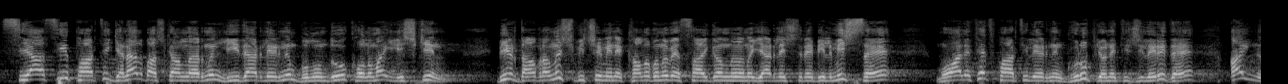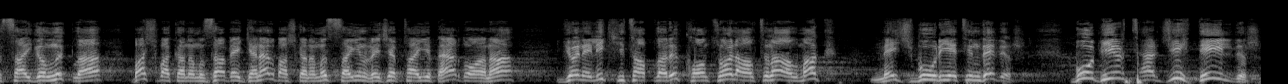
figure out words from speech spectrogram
siyasi parti genel başkanlarının liderlerinin bulunduğu konuma ilişkin bir davranış biçimini, kalıbını ve saygınlığını yerleştirebilmişse muhalefet partilerinin grup yöneticileri de aynı saygınlıkla başbakanımıza ve genel başkanımız Sayın Recep Tayyip Erdoğan'a yönelik hitapları kontrol altına almak mecburiyetindedir. Bu bir tercih değildir.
